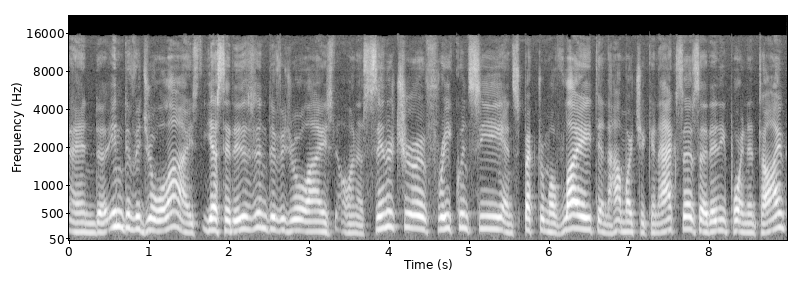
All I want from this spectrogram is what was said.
and uh, individualized. Yes, it is individualized on a signature of frequency and spectrum of light and how much you can access at any point in time.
